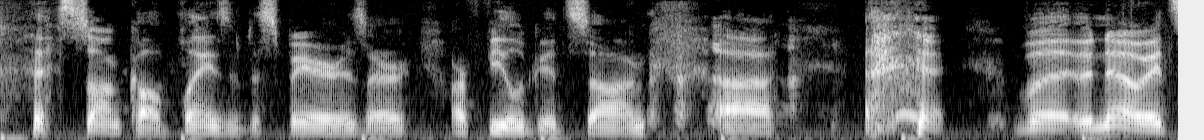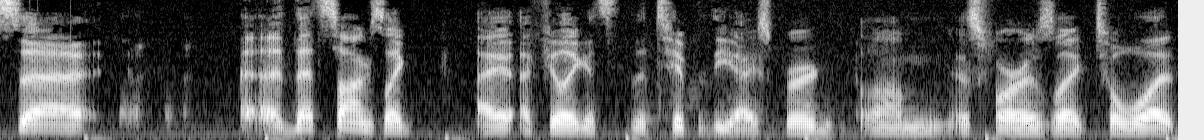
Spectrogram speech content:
a song called "Plains of Despair" is our our feel good song. Uh, but no, it's uh, uh, that song's like I, I, feel like it's the tip of the iceberg um, as far as like to what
